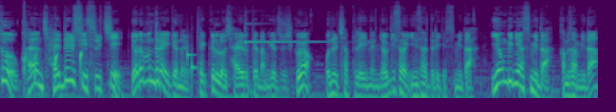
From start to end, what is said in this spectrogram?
2 과연 잘 될 수 있을지 여러분들의 의견을 댓글로 자유롭게 남겨주시고요. 오늘 차 플레이는 여기서 인사드리겠습니다. 이영빈이었습니다. 감사합니다.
